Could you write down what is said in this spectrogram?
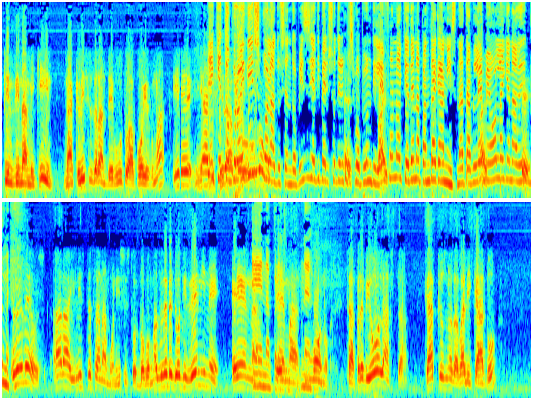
την δυναμική να κλείσεις ραντεβού το απόγευμα είναι μια ε, Και το πρωί δύσκολα τους εντοπίζεις γιατί περισσότεροι ε, χρησιμοποιούν τηλέφωνο και δεν απαντά κανείς. Να τα βλέπουμε όλα για να ε, δούμε. Ε, Βεβαίως. Άρα οι λίστες αναμονήσεις στον τόπο μας βλέπετε ότι δεν είναι ένα, θέμα ναι. μόνο. Θα πρέπει όλα αυτά κάποιος να τα βάλει κάτω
